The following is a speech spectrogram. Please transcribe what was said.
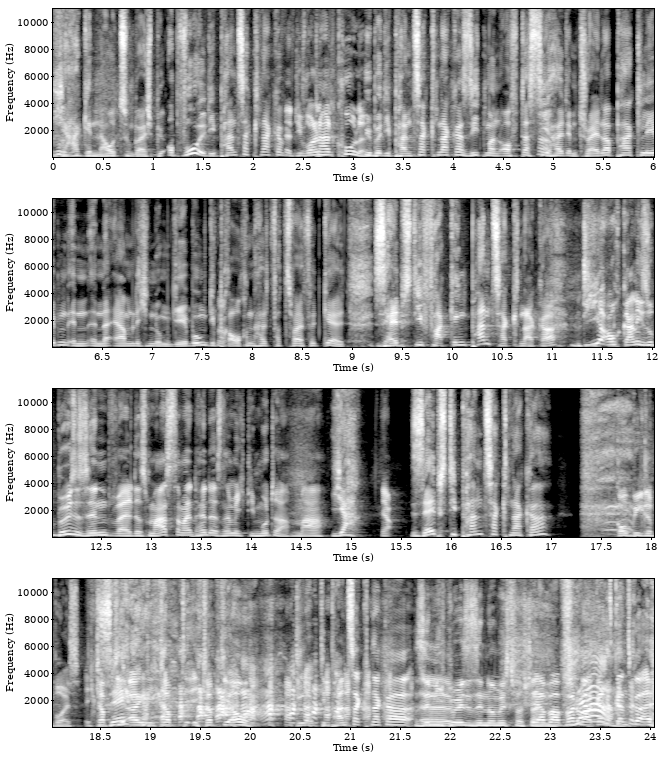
ja, genau zum Beispiel. Obwohl die Panzerknacker, Ja, die wollen halt Kohle. über die Panzerknacker sieht man oft, dass die halt im Trailerpark leben, in, in einer ärmlichen Umgebung. Die brauchen halt verzweifelt Geld. Selbst die fucking Panzerknacker, die auch gar nicht so böse sind, weil das Mastermind dahinter ist nämlich die Mutter, Ma. ja, Ja. selbst die Panzerknacker Go Beagle Boys. Ich glaube, die, äh, ich glaub, die, ich glaub, die auch. Die Panzerknacker. Sind nicht äh, böse, sind nur Ja, missverstanden. aber warte mal, Ja. ganz, ganz kurz.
